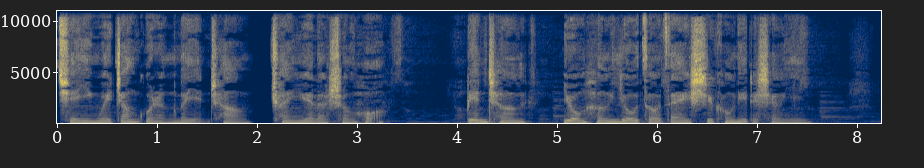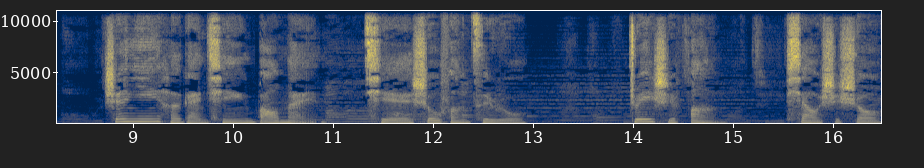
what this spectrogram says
却因为张国荣的演唱穿越了生活，变成永恒游走在时空里的声音。声音和感情饱满且收放自如，追时放，笑时收。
